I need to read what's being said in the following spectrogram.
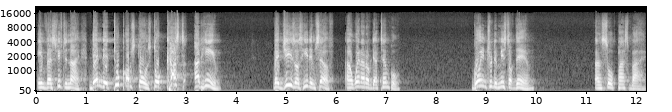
In verse 59, then they took up stones to cast at him. But Jesus hid himself and went out of their temple, going through the midst of them, and so passed by.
